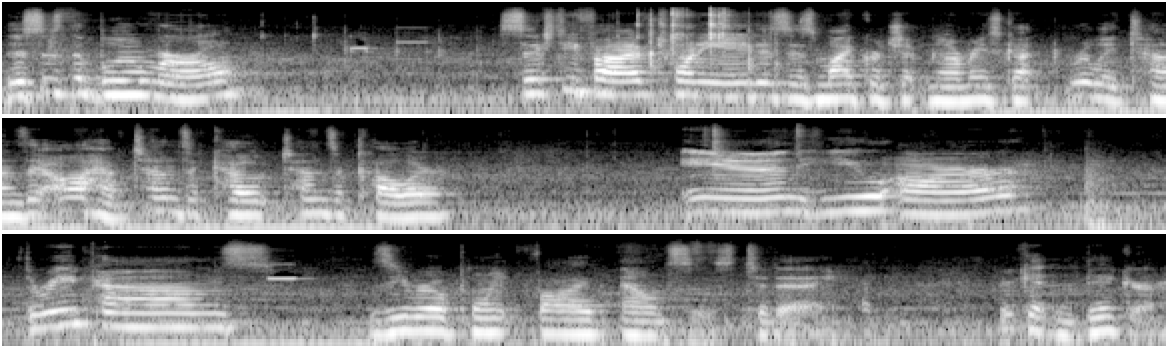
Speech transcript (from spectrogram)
this is the blue Merle. 6528 is his microchip number. He's got really tons. They all have tons of coat, tons of color. And you are three pounds, 0.5 ounces today. You're getting bigger.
